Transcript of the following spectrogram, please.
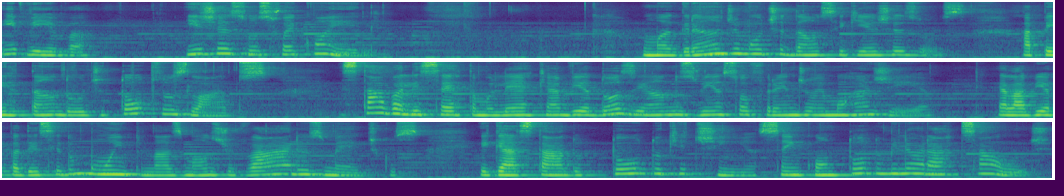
e viva. E Jesus foi com ele. Uma grande multidão seguia Jesus, apertando-o de todos os lados. Estava ali certa mulher que havia 12 anos vinha sofrendo de uma hemorragia. Ela havia padecido muito nas mãos de vários médicos e gastado tudo o que tinha, sem contudo melhorar de saúde.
